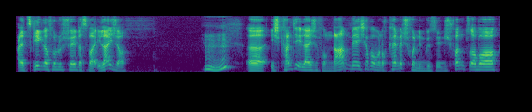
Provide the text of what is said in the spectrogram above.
als Gegner von Ridgway, das war Elijah. Äh, ich kannte Elijah vom Namen her, ich habe aber noch kein Match von ihm gesehen. Ich fand aber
